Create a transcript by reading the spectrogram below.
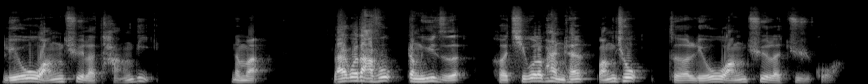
流亡去了唐地，那么莱国大夫郑于子和齐国的叛臣王丘则流亡去了莒国。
